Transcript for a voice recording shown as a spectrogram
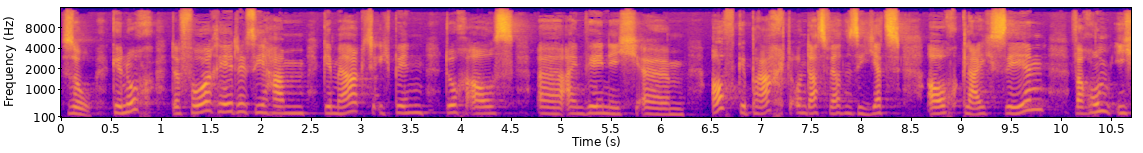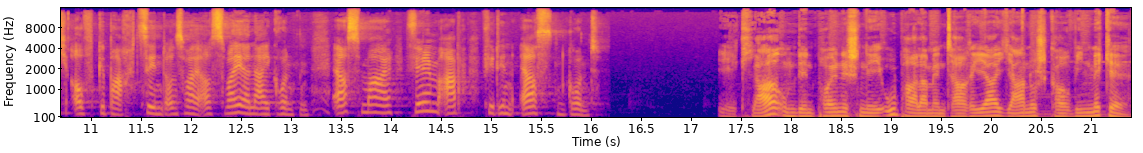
So, genug der Vorrede. Sie haben gemerkt, ich bin durchaus äh, ein wenig ähm, aufgebracht und das werden Sie jetzt auch gleich sehen, warum ich aufgebracht bin, und zwar aus zweierlei Gründen. Erstmal Film ab für den ersten Grund. Eklar um den polnischen EU-Parlamentarier Janusz Korwin-Mikke.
